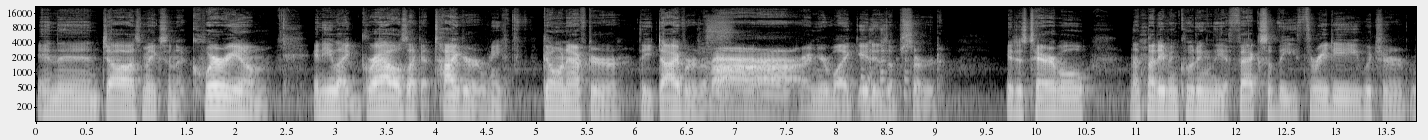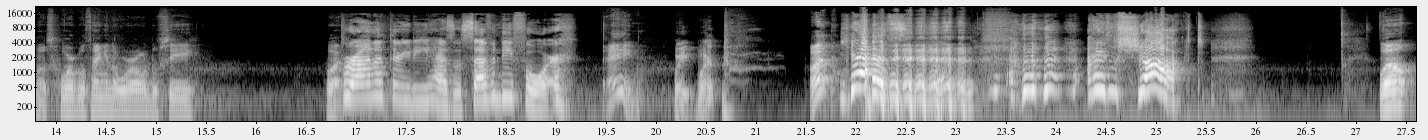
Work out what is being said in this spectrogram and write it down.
And then Jaws makes an aquarium. and he like growls like a tiger when he's going after the divers, and you're like, it is absurd. It is terrible. And that's not even including the effects of the 3D, which are the most horrible thing in the world. We'll see. What? Piranha 3D has a 74. Dang. Wait, what? What? Yes! I'm shocked. Well,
